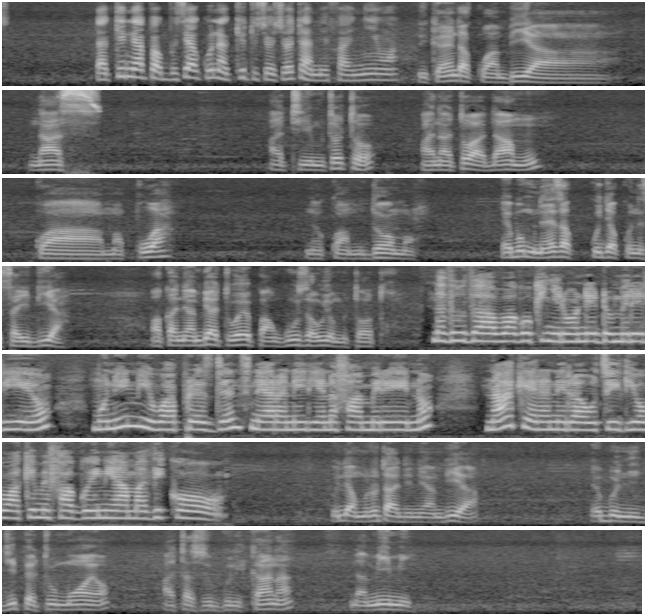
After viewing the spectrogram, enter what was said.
lakini hapa Busia hakuna kitu chochote amefanyiwa. Nikaenda kuambia nasi ati mtoto anatoa damu kwa mapua na kwa mdomo, hebu mnaweza kuja kunisaidia? Wakaniambia tuwe panguza huyo mtoto na thutha wa gũkinyĩrwo nĩ ndumiriri ĩyo munini wa president ni aranĩirie na bamĩrĩ ino na akeranĩra ũteithio wake mĩbango-inĩ ya mathiko William Ruto aliniambia hebu nijipe tu moyo, atashughulikana na mimi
